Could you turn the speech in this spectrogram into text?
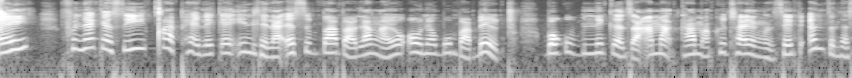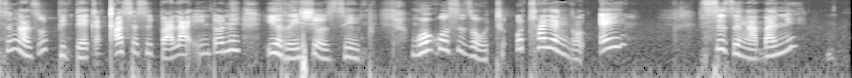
A. Funeke siyiqapheleke indlela esibabhala ngayo oonobumba bethu bokunikeza amagama kwi-triangle zethu enzela singazubhideka xa sesibhala intoni ii-ratio zethu. Ngoku sizothi utriangle A size ngabani B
